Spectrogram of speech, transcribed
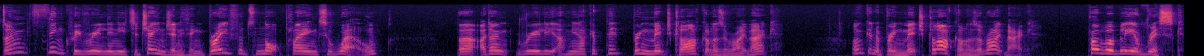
don't think we really need to change anything. Brayford's not playing too well, but I don't really. I mean, I could bring Mitch Clark on as a right back. I'm gonna bring Mitch Clark on as a right back. Probably a risk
